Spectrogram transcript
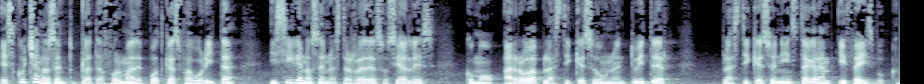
Escúchanos en tu plataforma de podcast favorita y síguenos en nuestras redes sociales como arroba plastiqueso1 en Twitter, plastiqueso en Instagram y Facebook.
